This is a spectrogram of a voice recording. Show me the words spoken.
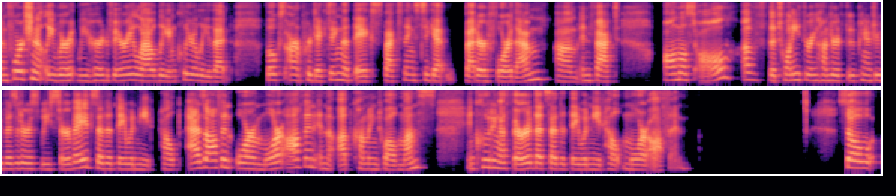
unfortunately, we we heard very loudly and clearly that folks aren't predicting that they expect things to get better for them. Um, in fact, almost all of the 2,300 food pantry visitors we surveyed said that they would need help as often or more often in the upcoming 12 months, including a third that said that they would need help more often. So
